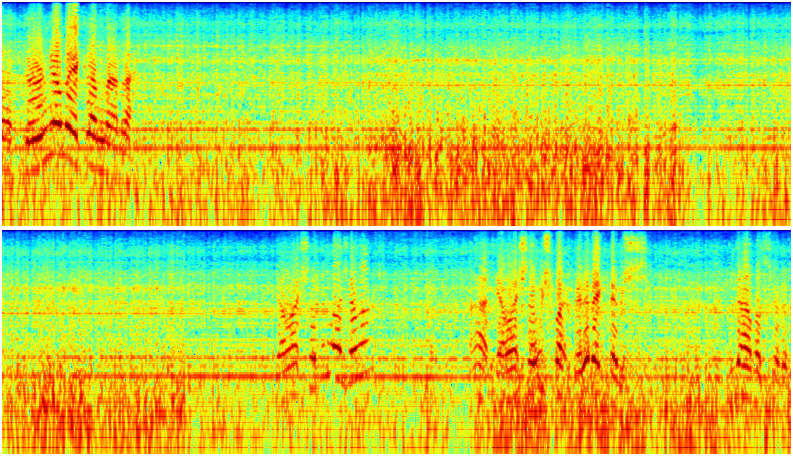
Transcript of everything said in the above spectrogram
Evet görünüyor mu ekranlarda? Yavaşladı mı acaba? Evet yavaşlamış bak beni beklemiş. Bir daha basıyorum.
